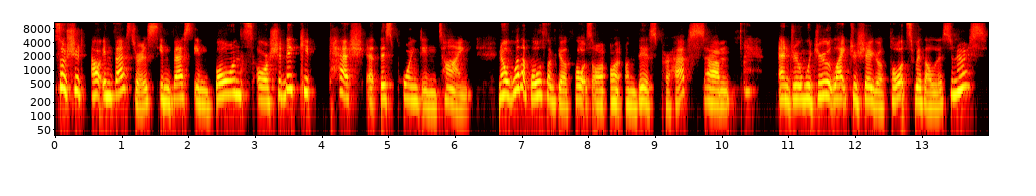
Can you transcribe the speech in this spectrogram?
So, should our investors invest in bonds or should they keep cash at this point in time? Now, what are both of your thoughts on, on, on this, perhaps? Um, Andrew, would you like to share your thoughts with our listeners?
